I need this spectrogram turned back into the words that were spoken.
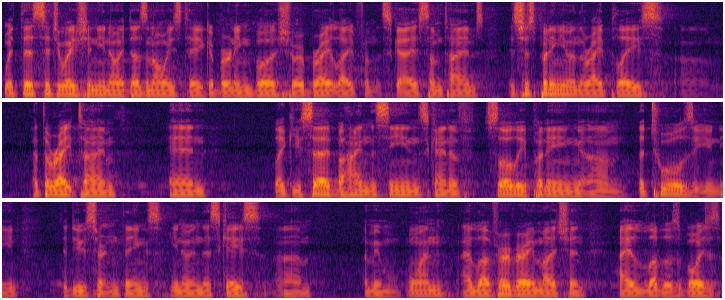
with this situation, you know, it doesn't always take a burning bush or a bright light from the sky. Sometimes it's just putting you in the right place um, at the right time. And like you said, behind the scenes, kind of slowly putting um, the tools that you need to do certain things. You know, in this case, um, I mean, one, I love her very much, and I love those boys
